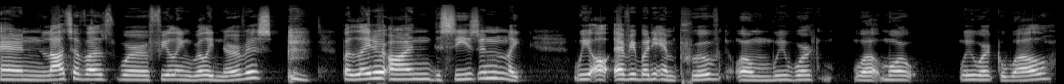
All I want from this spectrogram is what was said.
and lots of us were feeling really nervous. but later on the season, like we all everybody improved. Um, we worked well more. We worked well,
